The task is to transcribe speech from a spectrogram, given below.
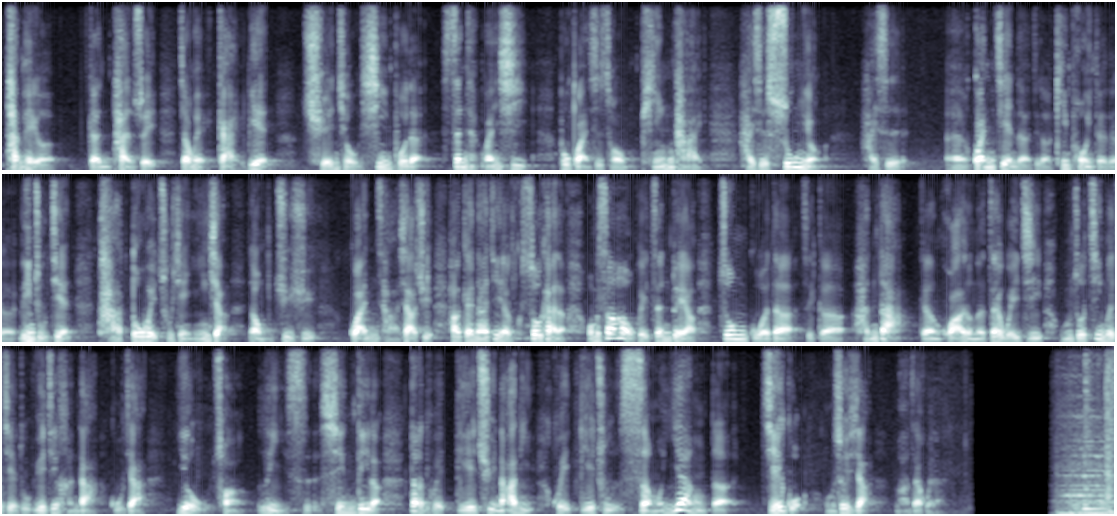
碳配额跟碳税将会改变全球新一波的生产关系，不管是从平台还是枢纽，还是呃关键的这个 key point 的零组件，它都会出现影响。让我们继续。观察下去，好，感谢大家今天收看了。我们稍后会针对啊中国的这个恒大跟华融的再危机，我们做进一步解读。月经恒大股价又创历史新低了，到底会跌去哪里？会跌出什么样的结果？我们休息一下，马上再回来。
